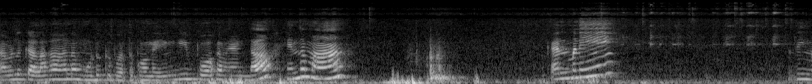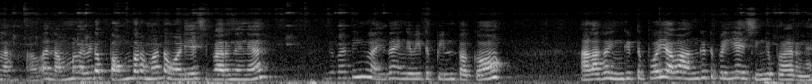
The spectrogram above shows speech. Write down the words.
அவளுக்கு அழகான முடுக்கு பார்த்துக்கோங்க எங்கேயும் போக வேண்டாம். என்னம்மா? கண்மணி? பார்த்தீங்களா அவள் நம்மளை விட பம்பர மாட்டோம் ஓடியாச்சு பாருங்கங்க. இங்கே பார்த்தீங்களா இதான் எங்கள் வீட்டு பின்பக்கம். அழகா இங்கிட்டு போய் அவள் அங்கிட்டு போயாச்சு இங்கே பாருங்க.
